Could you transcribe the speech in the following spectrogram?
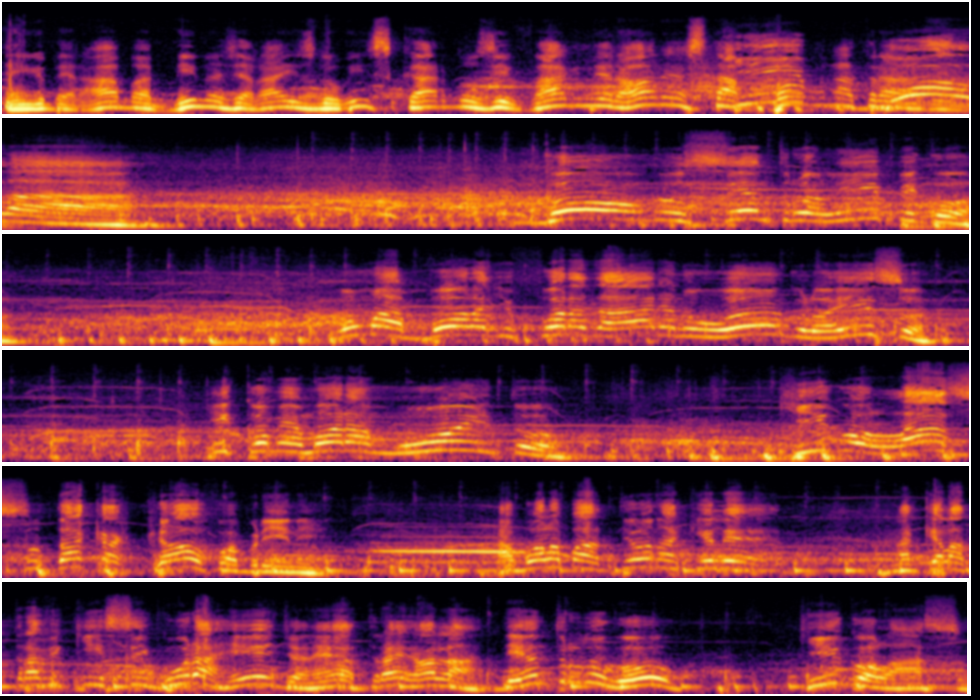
Em Uberaba, Minas Gerais, Luiz Carlos e Wagner. Olha esta Que bola na trave. bola! Gol do Centro Olímpico. Uma bola de fora da área no ângulo, é isso? E comemora muito. Que golaço da Cacau, Fabrini. A bola bateu naquele, naquela trave que segura a rede, né? Atrás, olha lá, dentro do gol. Que golaço.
